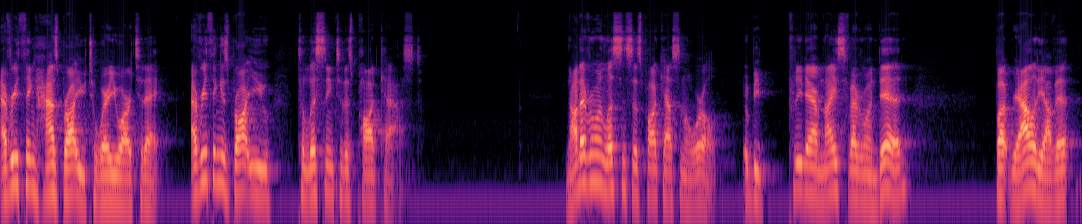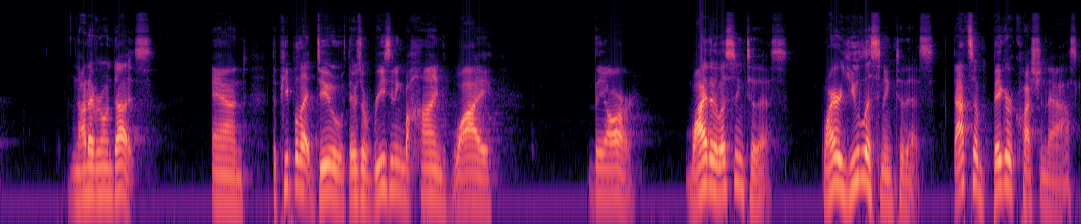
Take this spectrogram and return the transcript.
everything has brought you to where you are today. Everything has brought you to listening to this podcast. Not everyone listens to this podcast in the world. It would be pretty damn nice if everyone did, but reality of it, not everyone does. And the people that do, there's a reasoning behind why they are, why they're listening to this. Why are you listening to this? That's a bigger question to ask.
